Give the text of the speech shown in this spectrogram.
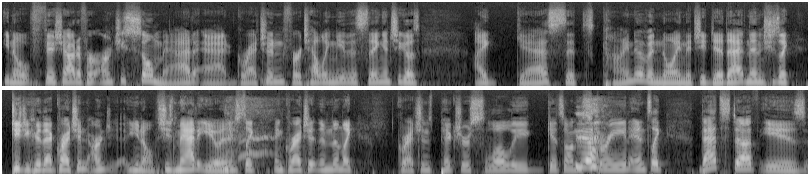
you know, fish out of her, aren't you so mad at Gretchen for telling me this thing? And she goes, I guess it's kind of annoying that she did that. And then she's like, Did you hear that, Gretchen? Aren't you, you know, she's mad at you. And it's like, and Gretchen, and then like Gretchen's picture slowly gets on the Yeah. screen. And it's like, that stuff is,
